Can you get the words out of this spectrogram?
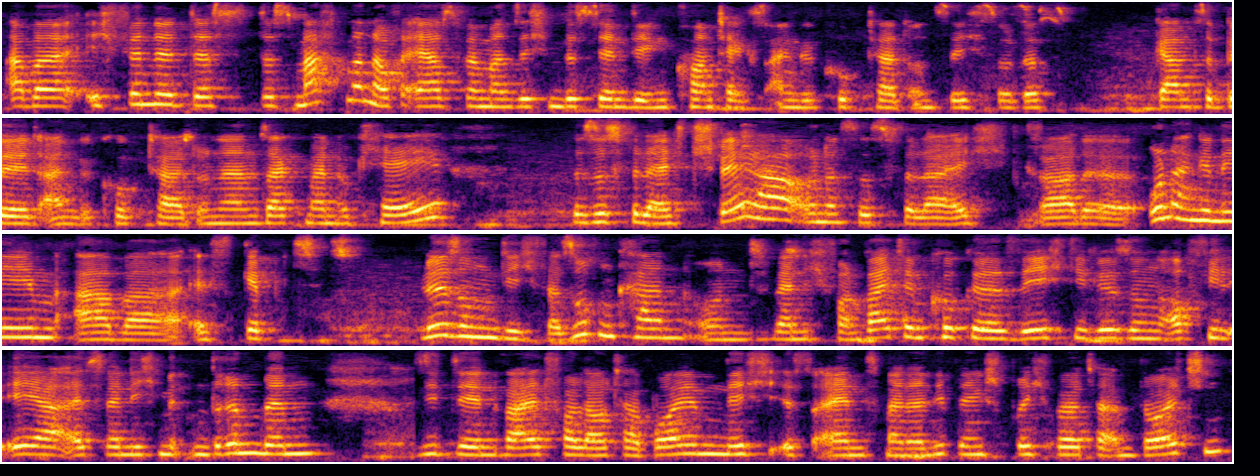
Aber ich finde, das, das macht man auch erst, wenn man sich ein bisschen den Kontext angeguckt hat und sich so das ganze Bild angeguckt hat. Und dann sagt man, okay, das ist vielleicht schwer und es ist vielleicht gerade unangenehm, aber es gibt Lösungen, die ich versuchen kann. Und wenn ich von weitem gucke, sehe ich die Lösungen auch viel eher, als wenn ich mittendrin bin. Sieht den Wald vor lauter Bäumen nicht, ist eines meiner Lieblingssprichwörter im Deutschen.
